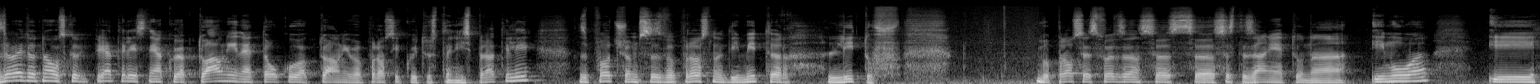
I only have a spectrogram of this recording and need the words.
Здравейте отново, скъпи приятели, с някои актуални и не толкова актуални въпроси, които сте ни изпратили. Започвам с въпрос на Димитър Литов. Въпросът е свързан с състезанието на Имула и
